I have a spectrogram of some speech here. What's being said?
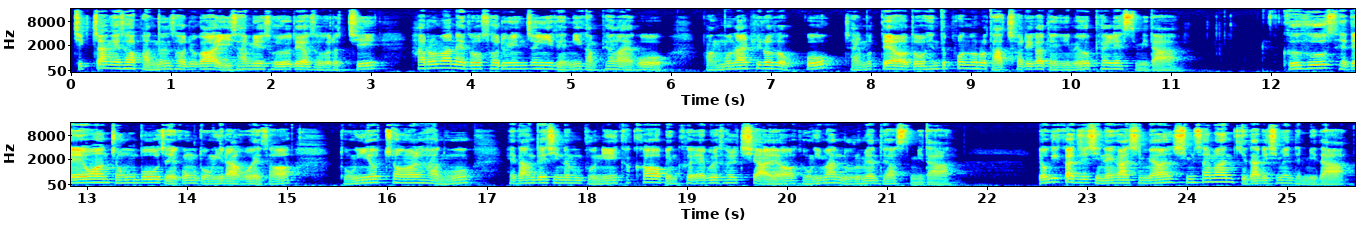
직장에서 받는 서류가 2, 3일 소요되어서 그렇지 하루만 해도 서류 인증이 되니 간편하고 방문할 필요도 없고 잘못되어도 핸드폰으로 다 처리가 되니 매우 편리했습니다. 그 후 세대원 정보 제공 동의라고 해서 동의 요청을 한 후 해당되시는 분이 카카오뱅크 앱을 설치하여 동의만 누르면 되었습니다. 여기까지 진행하시면 심사만 기다리시면 됩니다.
